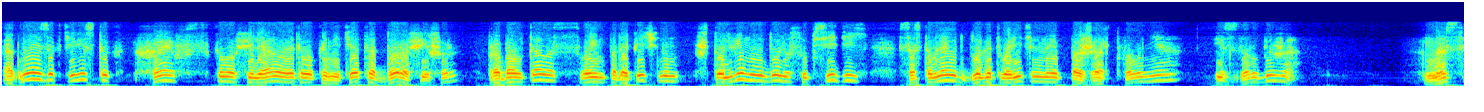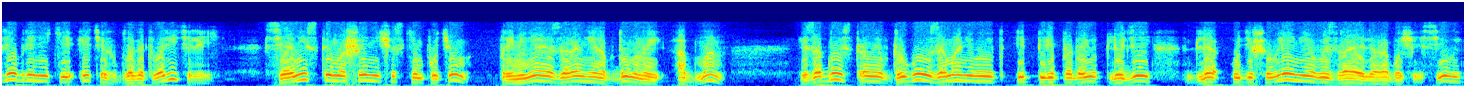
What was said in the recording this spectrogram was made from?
Одна из активисток Хайфского филиала этого комитета, Дора Фишер, проболтала своим подопечным, что львиную долю субсидий составляют благотворительные пожертвования из-за рубежа. На сребренике этих благотворителей сионисты мошенническим путем, применяя заранее обдуманный обман, из одной страны в другую заманивают и перепродают людей для удешевления в Израиле рабочей силы,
